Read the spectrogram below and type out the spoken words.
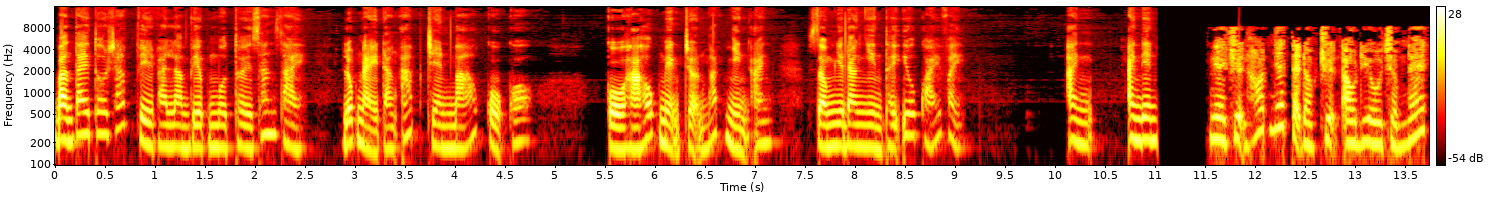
bàn tay thô ráp vì phải làm việc một thời gian dài, lúc này đang áp trên má của cô. Cô há hốc miệng trợn mắt nhìn anh, giống như đang nhìn thấy yêu quái vậy. Anh, anh điên. Nghe chuyện hot nhất tại đọc truyện audio.net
